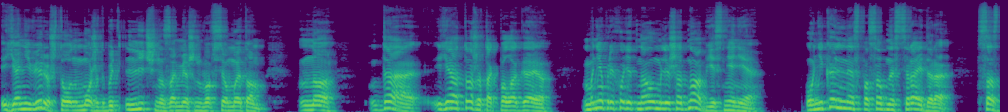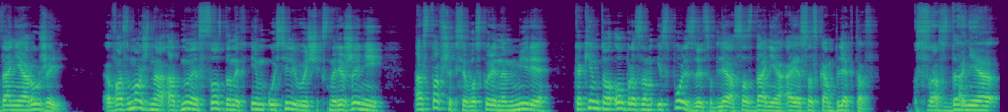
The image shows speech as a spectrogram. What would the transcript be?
я не верю, что он может быть лично замешан во всем этом. Но... Да, я тоже так полагаю. Мне приходит на ум лишь одно объяснение. Уникальная способность Райдера – создание оружий. Возможно, одно из созданных им усиливающих снаряжений, оставшихся в ускоренном мире, каким-то образом используется для создания АСС-комплектов. «Создание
